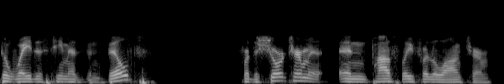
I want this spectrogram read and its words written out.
the way this team has been built for the short term and possibly for the long term.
